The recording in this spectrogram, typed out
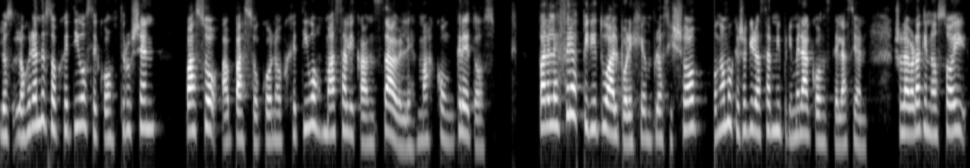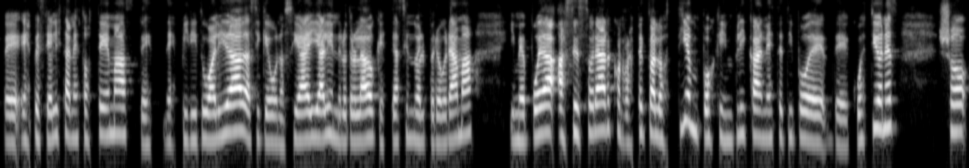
los, los grandes objetivos se construyen paso a paso, con objetivos más alcanzables, más concretos? Para la esfera espiritual, por ejemplo, si yo, pongamos que yo quiero hacer mi primera constelación, yo la verdad que no soy eh, especialista en estos temas de, espiritualidad, así que bueno, si hay alguien del otro lado que esté haciendo el programa y me pueda asesorar con respecto a los tiempos que implican este tipo de, cuestiones, yo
